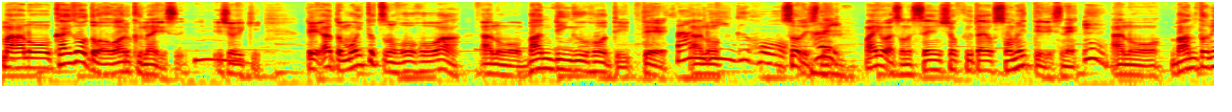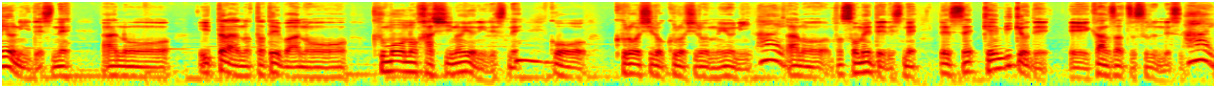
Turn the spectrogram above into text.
まああの解像度は悪くないです。正直であともう一つの方法はあのバンディング法って言ってバンディング法。そうですね、はい、まあ、要はその染色体を染めてですね、ええ、あのバンドのようにですねあの言ったらあの例えばあの雲の端のようにですね、うん、こう黒白黒白のように、はい、あの染めてですねで顕微鏡で、えー、観察するんです、はい、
